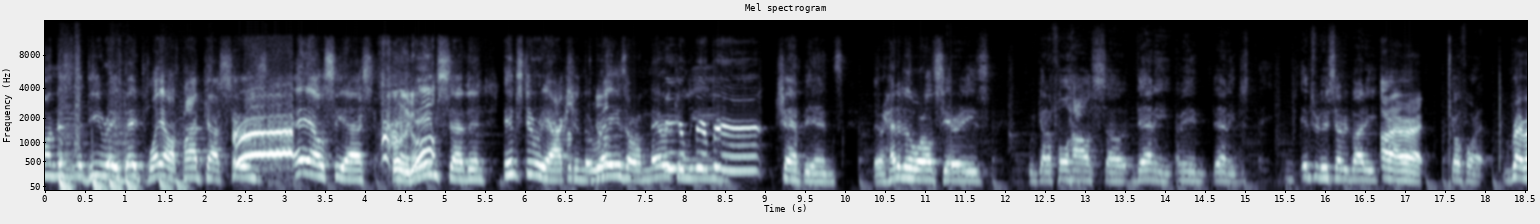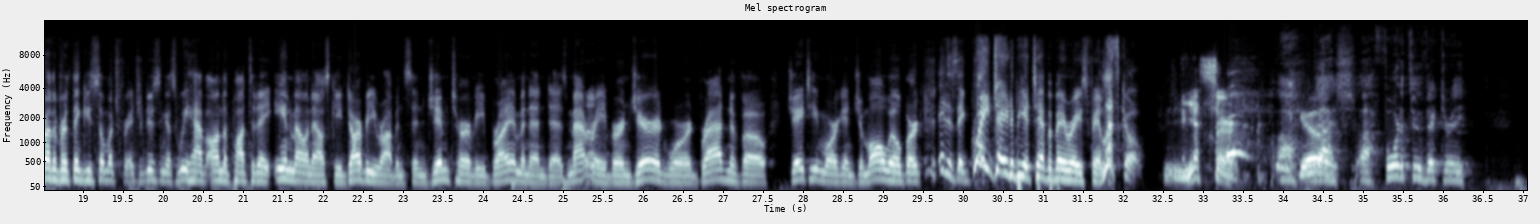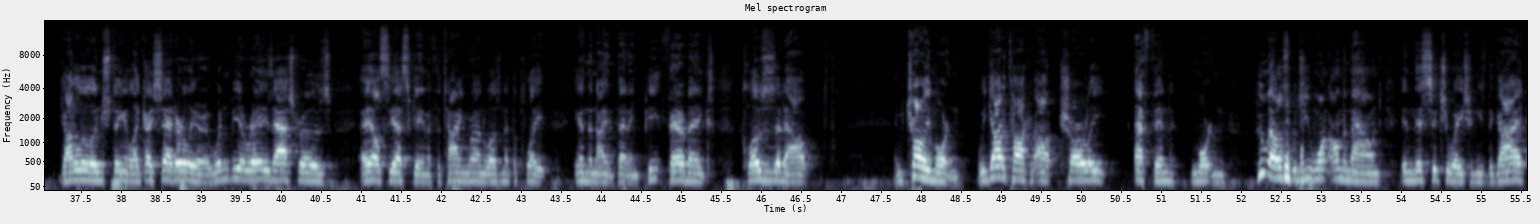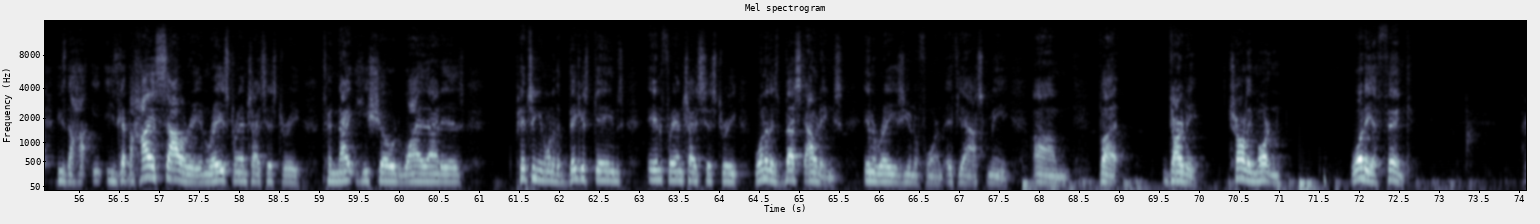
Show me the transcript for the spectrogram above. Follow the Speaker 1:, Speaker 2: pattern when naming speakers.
Speaker 1: Everyone. This is the D Rays Bay Playoff Podcast Series, ALCS, Game 7, Instant Reaction. The Rays are American League champions. They're headed to the World Series. We've got a full house. So, Danny, I mean, Danny, just introduce everybody.
Speaker 2: All right, all right.
Speaker 1: Go for it.
Speaker 2: Brett Rutherford, thank you so much for introducing us. We have on the pod today Ian Malinowski, Darby Robinson, Jim Turvey, Brian Menendez, Matt Rayburn, Jared Ward, Brad Neveau, JT Morgan, Jamal Wilberg. It is a great day to be a Tampa Bay Rays fan. Let's go.
Speaker 3: Yes, sir.
Speaker 1: Oh, guys, uh, four to two victory. Got a little interesting. Like I said earlier, it wouldn't be a Rays Astros ALCS game if the tying run wasn't at the plate in the ninth inning. Pete Fairbanks closes it out. And Charlie Morton. We got to talk about Charlie effin Morton. Who else would you want on the mound in this situation? He's the guy. He's the he's got the highest salary in Rays franchise history. Tonight he showed why that is. Pitching in one of the biggest games in franchise history, one of his best outings in a Rays uniform, if you ask me. Um, but Darby, Charlie Morton, what do you think?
